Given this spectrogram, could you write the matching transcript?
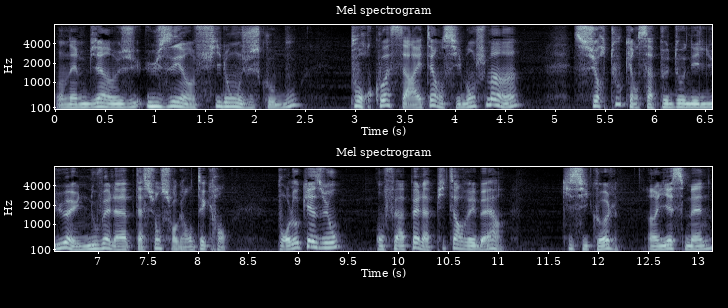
on aime bien user un filon jusqu'au bout, pourquoi s'arrêter en si bon chemin, hein? Surtout quand ça peut donner lieu à une nouvelle adaptation sur grand écran. Pour l'occasion, on fait appel à Peter Weber, qui s'y colle, un yes man,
